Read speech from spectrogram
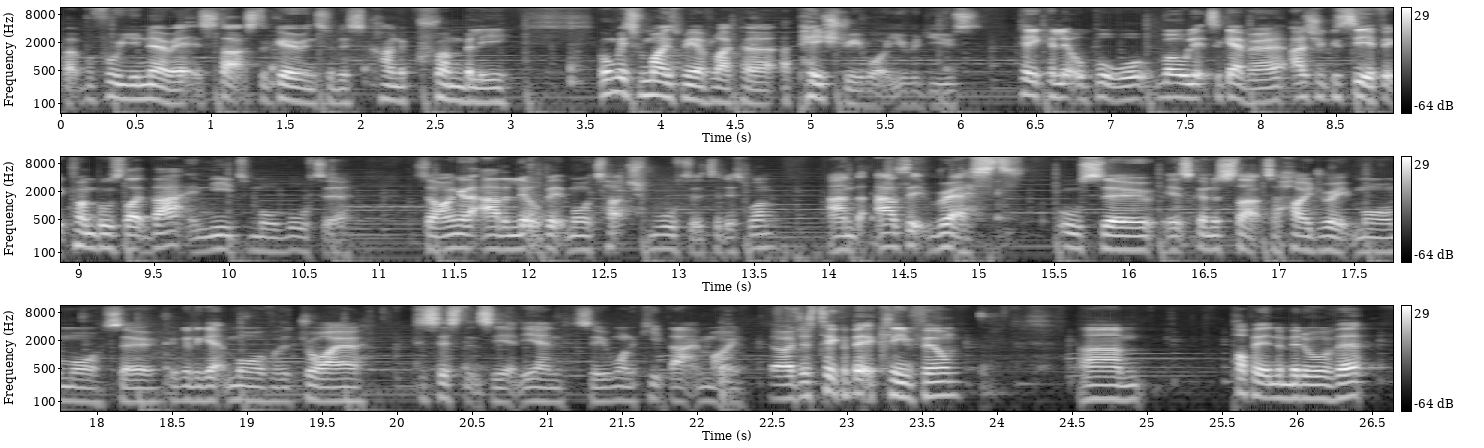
but before you know it, it starts to go into this kind of crumbly, it almost reminds me of like a, a pastry what you would use. Take a little ball, roll it together. As you can see, if it crumbles like that, it needs more water. So I'm gonna add a little bit more touch water to this one. And as it rests, also it's gonna start to hydrate more and more. So you're gonna get more of a drier consistency at the end. So you wanna keep that in mind. So I just take a bit of clean film, um, pop it in the middle of it,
